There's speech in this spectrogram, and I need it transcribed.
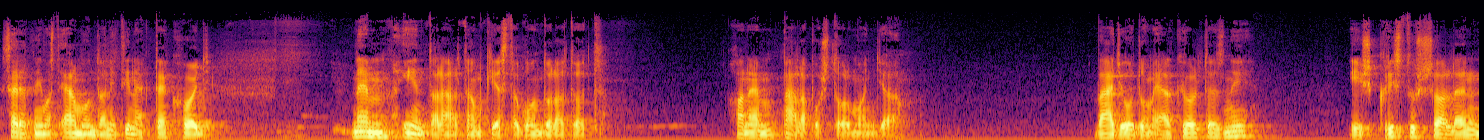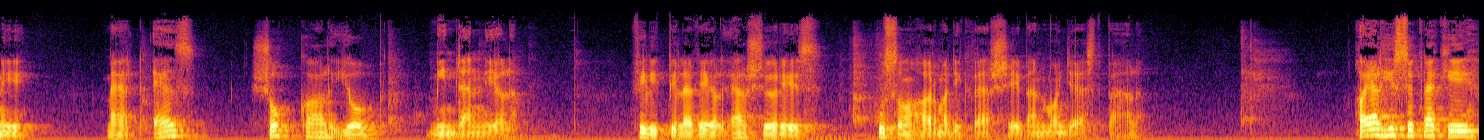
szeretném azt elmondani ti nektek, hogy nem én találtam ki ezt a gondolatot, hanem Pálapostól mondja. Vágyódom elköltözni, és Krisztussal lenni, mert ez sokkal jobb mindennél. Filippi levél első rész 23. versében mondja ezt Pál. Ha elhisszük neki,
